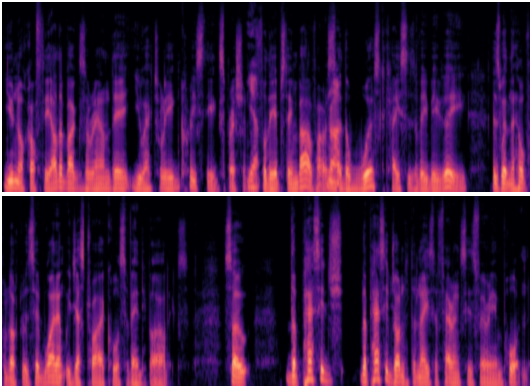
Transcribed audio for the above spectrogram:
you knock off the other bugs around there, you actually increase the expression yep. for the Epstein Barr virus. Right. So the worst cases of EBV is when the helpful doctor has said, why don't we just try a course of antibiotics? So the passage the passage onto the nasopharynx is very important.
